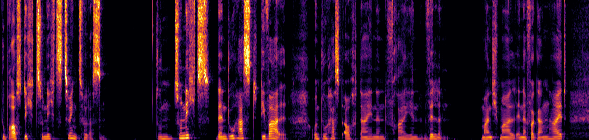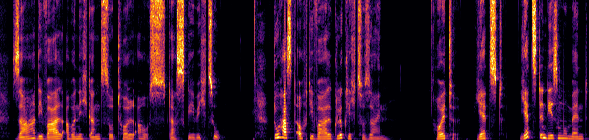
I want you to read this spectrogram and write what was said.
Du brauchst dich zu nichts zwingen zu lassen. Du, zu nichts, denn du hast die Wahl und du hast auch deinen freien Willen. Manchmal in der Vergangenheit sah die Wahl aber nicht ganz so toll aus, das gebe ich zu. Du hast auch die Wahl, glücklich zu sein. Heute, jetzt, jetzt in diesem Moment,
